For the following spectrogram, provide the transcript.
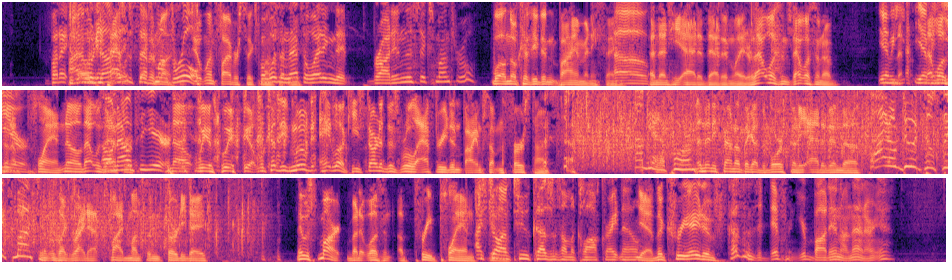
but I, I so already not- passed it the six month rule. It went five or six But months. wasn't at that the wedding that brought in the six month rule? Well, no, because he didn't buy him anything. Oh, okay. and then he added that in later. That wasn't that wasn't a You have a, that, you have that a wasn't year. a plan. No, that was. Oh, after, now it's a year. No, we we because he's moved. Hey, look, he started this rule after he didn't buy him something the first time. I'll get it for him. And then he found out they got divorced, and he added in the I don't do it till six months, and it was like right at five months and thirty days. It was smart, but it wasn't a pre-planned. I still you know. have two cousins on the clock right now. Yeah, the creative. Cousins are different. You're bought in on that, aren't you?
